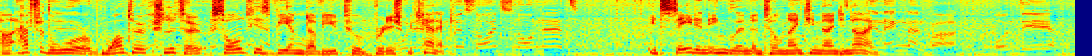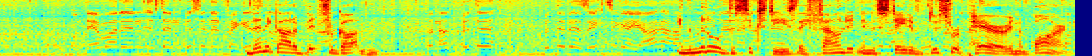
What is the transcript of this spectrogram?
Uh, after the war, Walter Schlüter sold his BMW to a British mechanic. It stayed in England until 1999. Then it got a bit forgotten. In the middle of the 60s, they found it in a state of disrepair in a barn.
